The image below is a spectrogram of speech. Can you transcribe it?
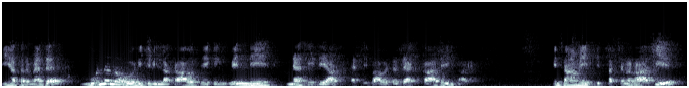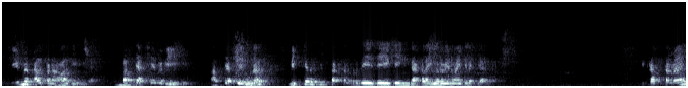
මේ අතරමැද මොනම හෝ හිතවිල්ලක් ආවොත් ඒකෙන් වෙන්නේ නැති දෙයක් ඇති බවට දැක්කාදී හිතාගන්න. එනිසා මේ චිත්තක්ෂණ රාශියේ සීම කල්පනාවල් තියෙනවා. ප්‍රත්‍යක්ෂේම වේවි. ප්‍රත්‍යක්ෂේ වුණත් මෙච්චර චිත්තක්ෂණ ප්‍රදේශයකින් දැකලා ඉවර වෙනවා කියලා කියන්නේ. එකක් තමයි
